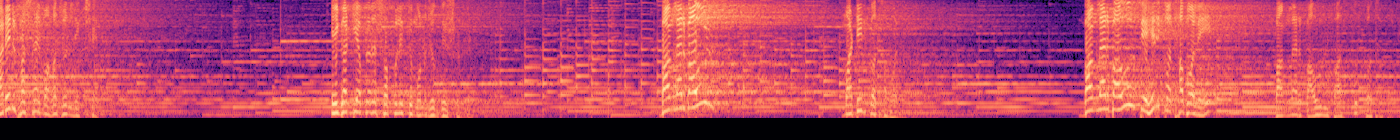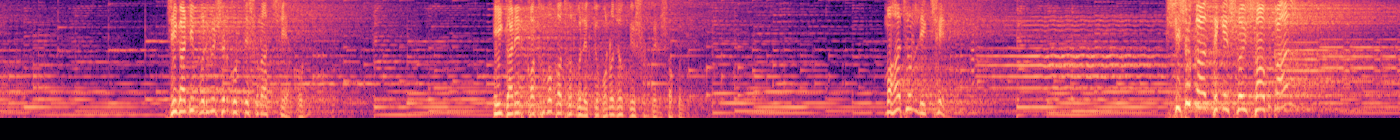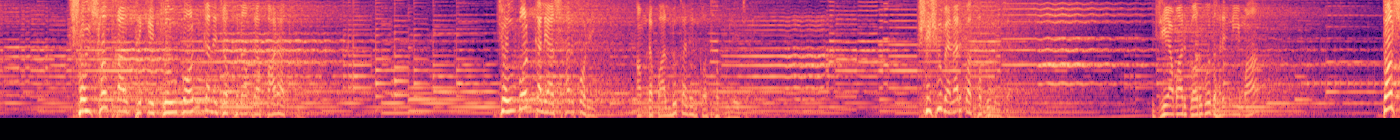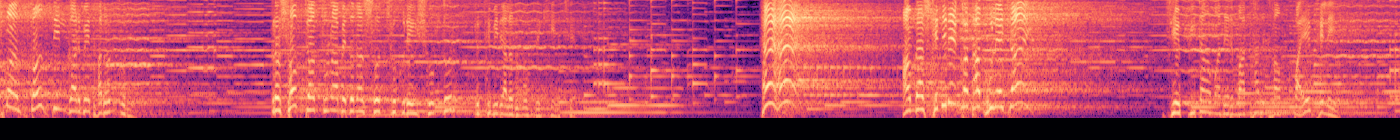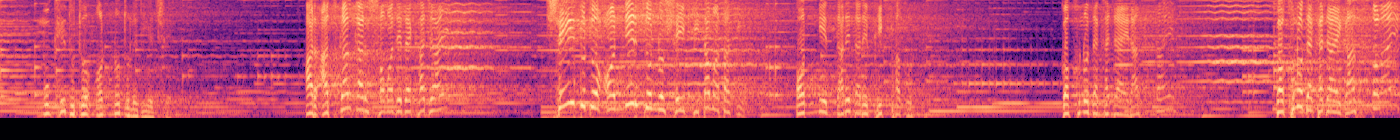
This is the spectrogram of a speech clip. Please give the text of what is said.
গানের ভাষায় মহাজন লিখছেন। এই গানটি আপনারা সকলে একটু মনোযোগ দিয়ে শুনবেন। বাংলার বাউল মাটির কথা বলে। বাংলার বাউল দেহের কথা বলে। বাংলার বাউল বাস্তব কথা বলে। যে গানটি পরিবেশন করতে শোনাচ্ছি এখন, এই গানের কথোপকথনগুলো একটু মনোযোগ দিয়ে শুনবেন সকলে। মহাজন লিখছেন, শিশুকাল থেকে শৈশবকাল শৈশবকাল থেকে যৌবনকালে যখন আমরা পা রাখি যৌবনকালে আসার পরে আমরা বাল্যকালের কথা ভুলে যাই, শিশু বেলার কথা ভুলে যাই। যে আমার গর্ভধারিণী মা দশ মাস দশ দিন গর্ভে ধারণ করে প্রসব যন্ত্রণা, বেদনা সহ্য করে এই সুন্দর পৃথিবীর আলোর মুখ দেখিয়েছে। হ্যাঁ হ্যাঁ আমরা সেদিনের কথা ভুলে যাই যে পিতা আমাদের মাথার ঘাম পায়ে ফেলে মুখে দুটো অন্ন তুলে দিয়েছে। আর আজকালকার সমাজে দেখা যায়, সেই দুটো অন্যের জন্য সেই পিতামাতাকে অন্যের দ্বারে দ্বারে ভিক্ষা করতে। কখনো দেখা যায় রাস্তায়, কখনো দেখা যায় গাছতলায়,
